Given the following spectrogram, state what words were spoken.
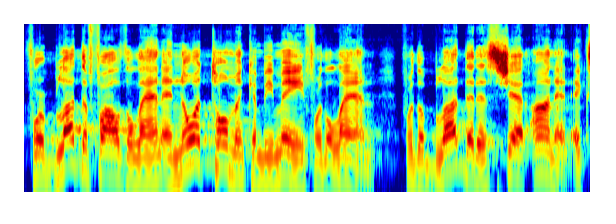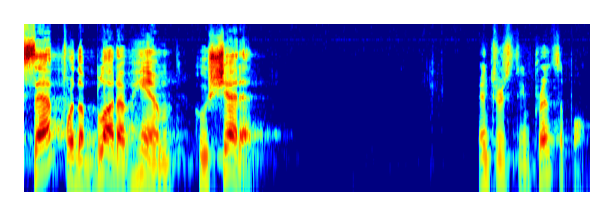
for blood defiles the land, and no atonement can be made for the land for the blood that is shed on it, except for the blood of him who shed it. Interesting principle.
